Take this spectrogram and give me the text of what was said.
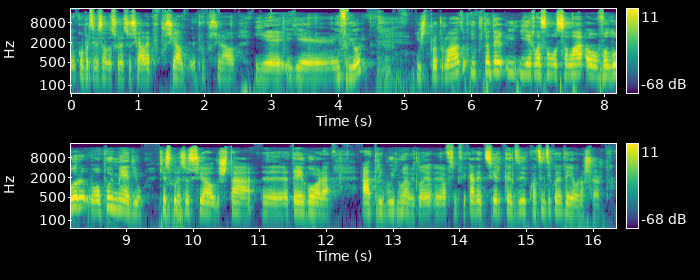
a, a participação da Segurança Social é proporcional, é proporcional e, é, e é inferior. Uhum. Isto por outro lado. E, portanto, é, e, em relação ao, salário, ao valor, ao apoio médio que a Segurança uhum. Social está uh, até agora a atribuir no âmbito da simplificado é de cerca de 440 euros. Certo.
